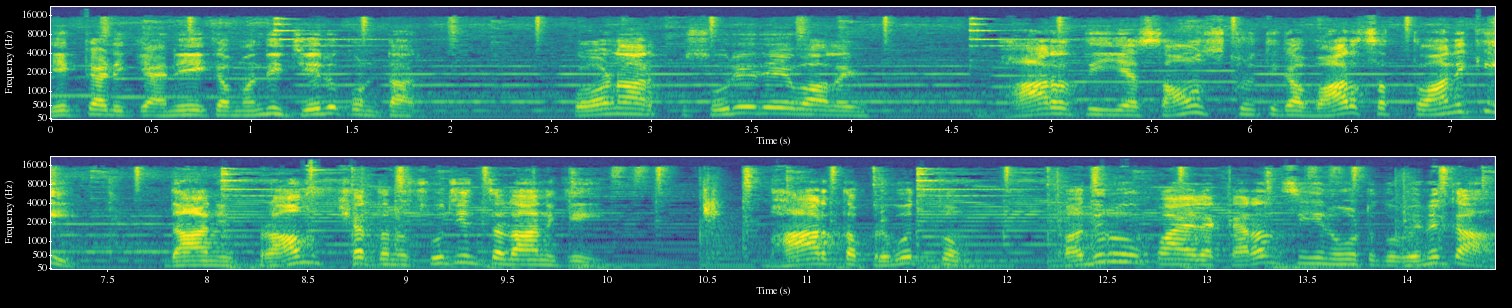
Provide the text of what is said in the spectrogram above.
ఇక్కడికి అనేక మంది చేరుకుంటారు. కోణార్క్ సూర్యదేవాలయం భారతీయ సాంస్కృతిక వారసత్వానికి దాని ప్రాముఖ్యతను సూచించడానికి భారత ప్రభుత్వం పది రూపాయల కరెన్సీ నోటుకు వెనుక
